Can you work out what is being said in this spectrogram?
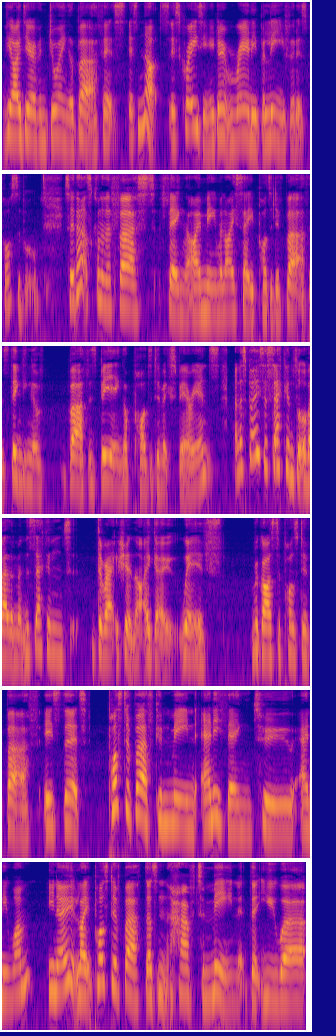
the idea of enjoying a birth, it's it's nuts, it's crazy, and you don't really believe that it's possible. So that's kind of the first thing that I mean when I say positive birth, is thinking of birth as being a positive experience. And I suppose the second sort of element, the second direction that I go with regards to positive birth is that positive birth can mean anything to anyone. You know, like positive birth doesn't have to mean that you were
